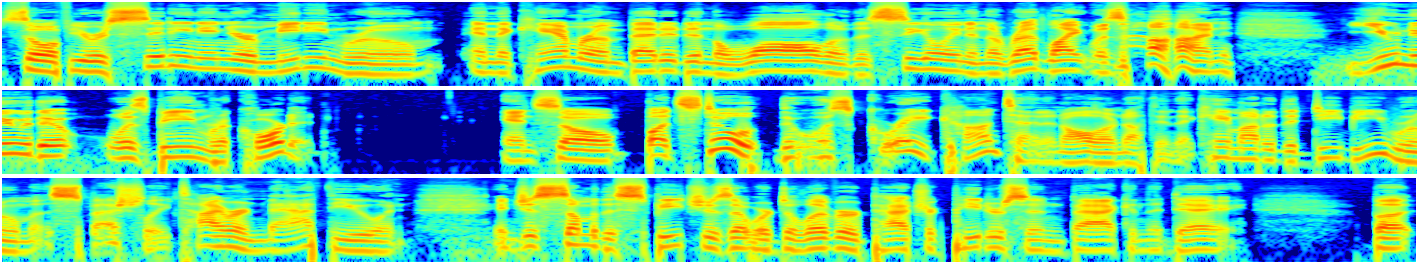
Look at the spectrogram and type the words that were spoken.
So if you were sitting in your meeting room and the camera embedded in the wall or the ceiling and the red light was on, you knew that was being recorded. And so, but still, there was great content in All or Nothing that came out of the DB room, especially Tyrann Mathieu and, and just some of the speeches that were delivered, Patrick Peterson back in the day. But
